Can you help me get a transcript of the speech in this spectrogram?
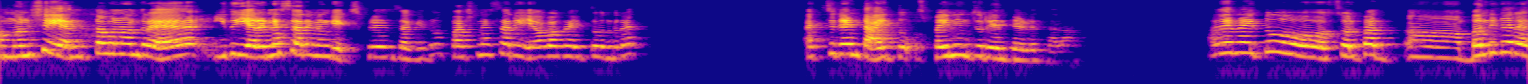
ಆ ಮನುಷ್ಯ ಎಂತವನು ಅಂದ್ರೆ ಇದು ಎರಡನೇ ಸಾರಿ ನಂಗೆ ಎಕ್ಸ್ಪೀರಿಯನ್ಸ್ ಆಗಿದ್ದು ಫಸ್ಟ್ನೇ ಸಾರಿ ಯಾವಾಗ ಆಯ್ತು ಅಂದ್ರೆ ಆಕ್ಸಿಡೆಂಟ್ ಆಯ್ತು ಸ್ಪೈನ್ ಇಂಜುರಿ ಅಂತ ಹೇಳಿದ್ನಲ್ಲ. ಅದೇನಾಯ್ತು ಸ್ವಲ್ಪ ಬಂದಿದ್ದಾರೆ.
